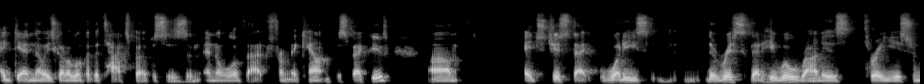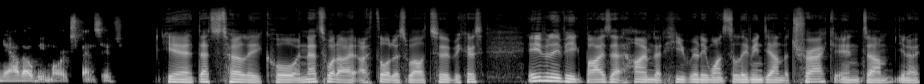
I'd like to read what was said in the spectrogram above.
again, though, he's got to look at the tax purposes and, and all of that from an accountant perspective. Um, it's just that what he's the risk that he will run is three years from now they'll be more expensive. Yeah, that's totally cool. And that's what I, I, thought as well, too, because even if he buys that home that he really wants to live in down the track and, um, you know,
